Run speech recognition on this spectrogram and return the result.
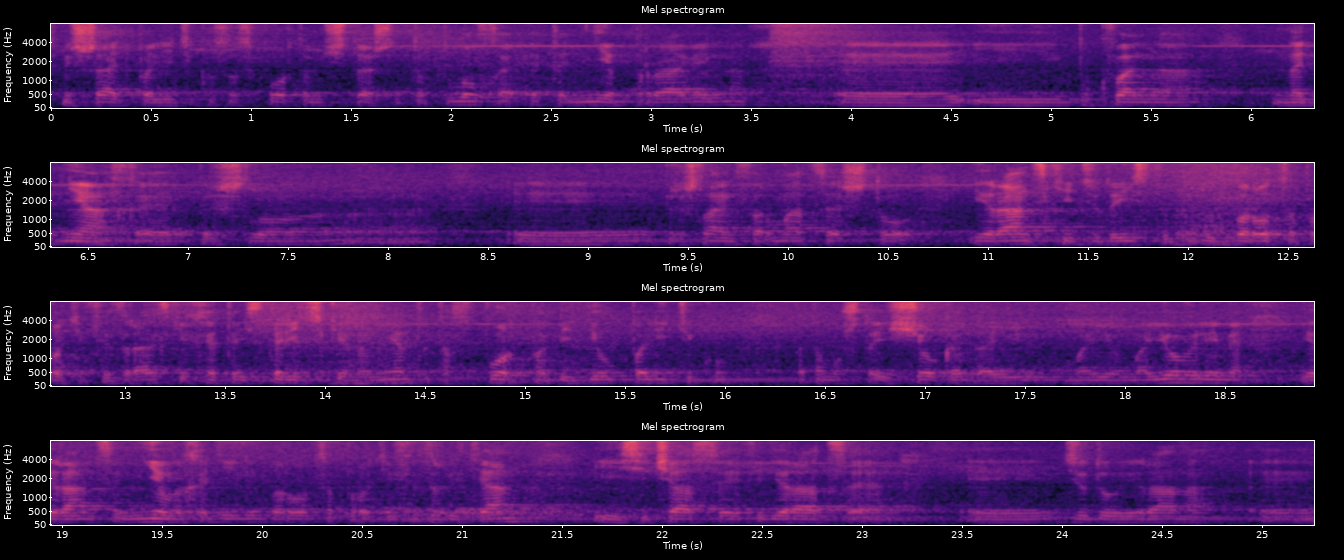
смешать политику со спортом, считаю, что это плохо, это неправильно. Э, и буквально на днях пришло пришла информация, что иранские дзюдоисты будут бороться против израильских. Это исторический момент, это спорт победил политику, потому что еще когда и в мое, мое время иранцы не выходили бороться против израильтян, и сейчас Федерация э, дзюдо Ирана э,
